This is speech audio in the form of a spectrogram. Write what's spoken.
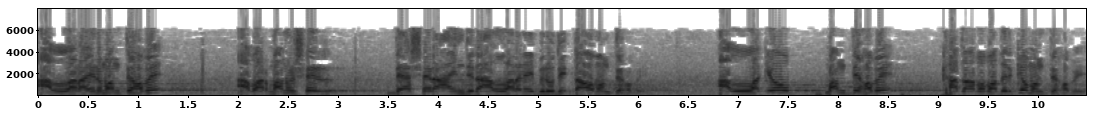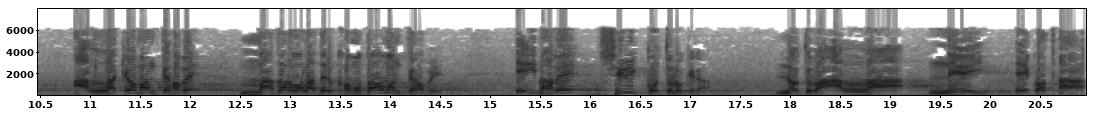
আল্লাহর আইনও মানতে হবে। আবার মানুষের দেশের আইন যেটা আল্লাহর আইনের বিরোধী, তাও মানতে হবে। আল্লাহকেও মানতে হবে, খাজা বাবাদেরকেও মানতে হবে। আল্লাহকেও মানতে হবে, মাজারওয়ালাদের ক্ষমতাও মানতে হবে। এইভাবে শিরিক করত লোকেরা। নতুবা আল্লাহ নেই, এ কথা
